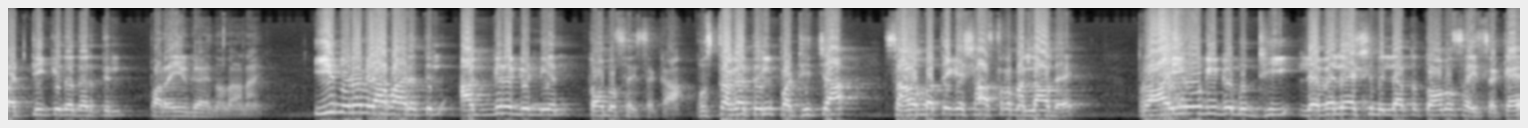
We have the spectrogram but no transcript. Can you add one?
പറ്റിക്കുന്ന തരത്തിൽ പറയുക എന്നതാണ്. ഈ നുണ വ്യാപാരത്തിൽ അഗ്രഗണ്യൻ തോമസ് ഐസക്ക. പുസ്തകത്തിൽ പഠിച്ച സാമ്പത്തിക ശാസ്ത്രമല്ലാതെ പ്രായോഗിക ബുദ്ധി ലെവലേശമില്ലാത്ത തോമസ് ഐസക്കെ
